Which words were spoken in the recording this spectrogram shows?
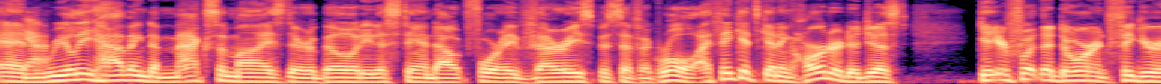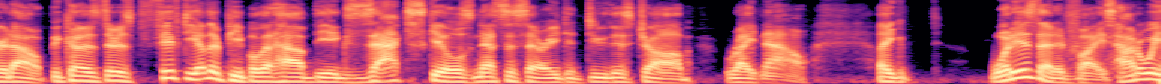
and yeah. really having to maximize their ability to stand out for a very specific role. I think it's getting harder to just get your foot in the door and figure it out because there's 50 other people that have the exact skills necessary to do this job right now. Like, what is that advice? How do we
